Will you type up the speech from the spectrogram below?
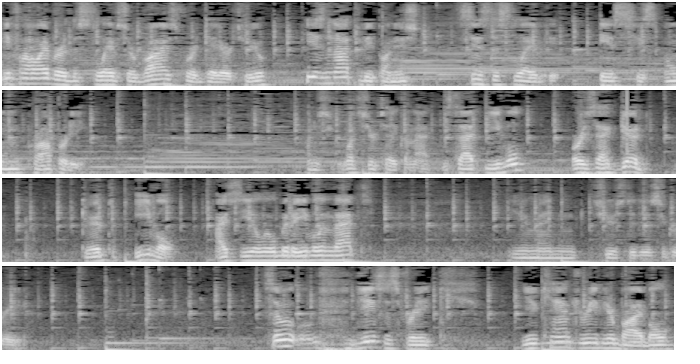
If, however, the slave survives for a day or two, he is not to be punished, since the slave is his own property. What's your take on that? Is that evil, or is that good? Good, evil. I see a little bit of evil in that. You may choose to disagree. So, Jesus freak, you can't read your Bible,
